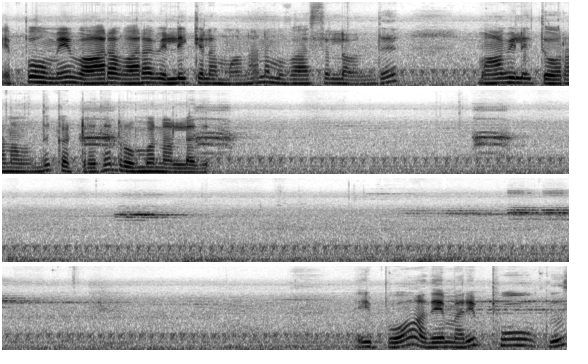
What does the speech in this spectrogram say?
எப்போவுமே வார வாரம் வெள்ளிக்கிழமானால் நம்ம வாசலில் வந்து மாவிலை தோரணம் வந்து கட்டுறது ரொம்ப நல்லது. இப்போது அதே மாதிரி பூவுக்கு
